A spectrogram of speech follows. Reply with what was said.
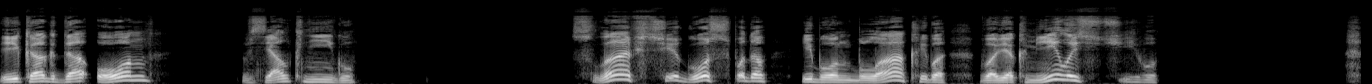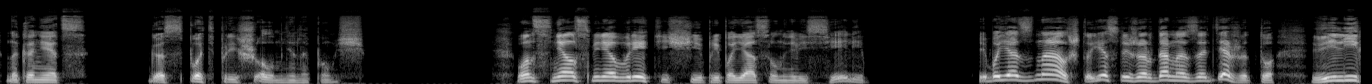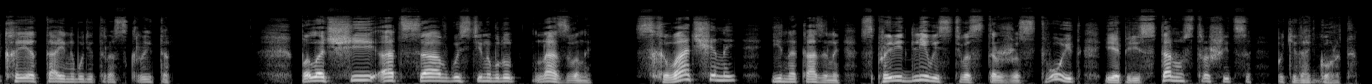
И когда он взял книгу, «Славьте Господа, ибо Он благ, ибо вовек милость Его». Наконец, Господь пришел мне на помощь. Он снял с меня вретище и припоясал меня весельем. Ибо я знал, что если Жордана задержит, то великая тайна будет раскрыта. Палачи отца Августина будут названы, схвачены и наказаны. Справедливость восторжествует, и я перестану страшиться покидать город.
